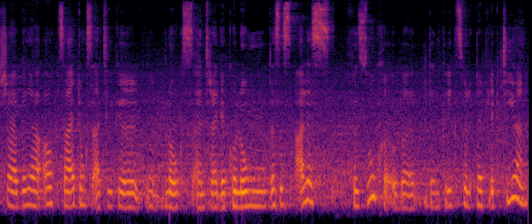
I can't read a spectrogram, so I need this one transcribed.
Ich schreibe ja auch Zeitungsartikel, Blogs, Einträge, Kolumnen. Das ist alles Versuche, über den Krieg zu reflektieren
